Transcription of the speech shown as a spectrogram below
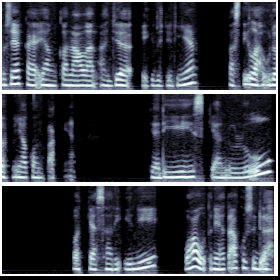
maksudnya kayak yang kenalan aja kayak gitu jadinya pastilah udah punya kontaknya. Jadi sekian dulu podcast hari ini. Wow ternyata aku sudah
